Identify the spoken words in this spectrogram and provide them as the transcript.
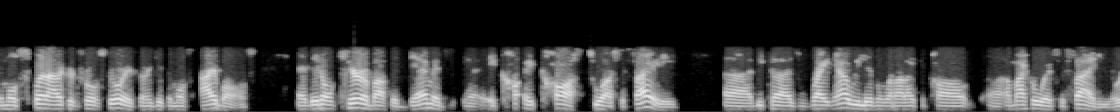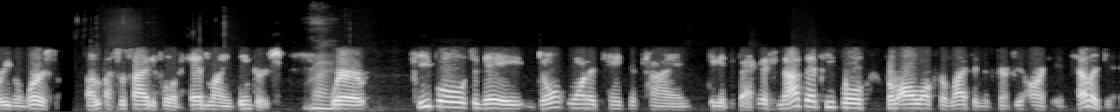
the most spun out of control story is going to get the most eyeballs, and they don't care about the damage uh, it, it costs to our society. Uh, because right now we live in what I like to call uh, a microwave society, or even worse, a, a society full of headline thinkers, right. where people today don't want to take the time to get the facts. It's not that people from all walks of life in this country aren't intelligent.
